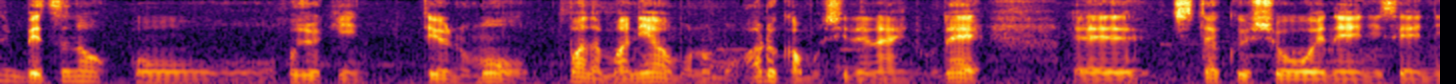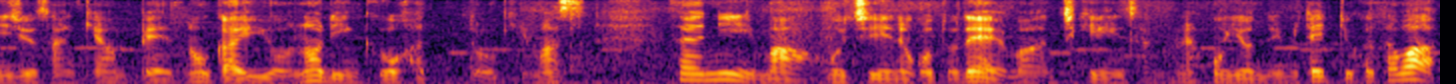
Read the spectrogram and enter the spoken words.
別の補助金っていうのもまだ間に合うものもあるかもしれないので、えー、自宅省エネ2023キャンペーンの概要のリンクを貼っておきます。さらに、まあ、お家のことで、まあ、チキリンさんの、ね、本読んでみたいっていう方は、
